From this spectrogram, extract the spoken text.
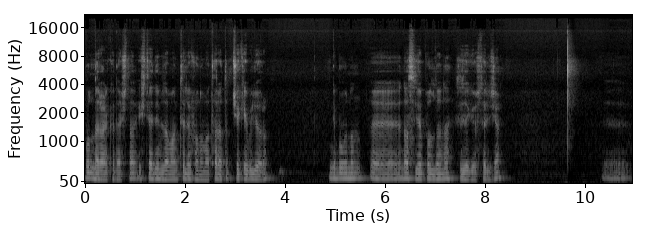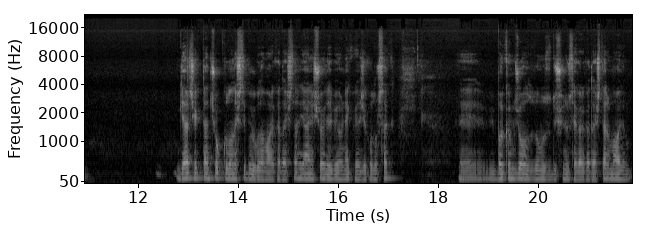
bunları arkadaşlar istediğim zaman telefonuma taratıp çekebiliyorum. Şimdi bunun e, nasıl yapıldığını size göstereceğim. E, gerçekten çok kullanışlı bir uygulama arkadaşlar. Yani şöyle bir örnek verecek olursak e, bir bakımcı olduğumuzu düşünürsek arkadaşlar malum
